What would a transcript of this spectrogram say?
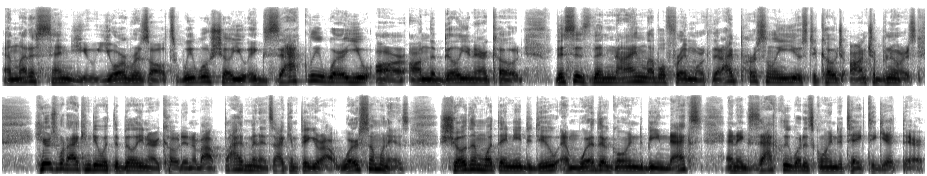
and let us send you your results. We will show you exactly where you are on the billionaire code. This is the nine level framework that I personally use to coach entrepreneurs. Here's what I can do with the billionaire code. In about five minutes, I can figure out where someone is, show them what they need to do and where they're going to be next and exactly what it's going to take to get there.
